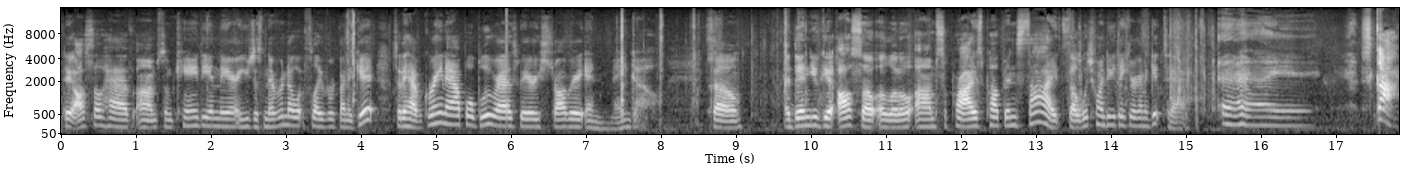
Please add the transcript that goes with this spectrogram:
They also have um, some candy in there, and you just never know what flavor you're going to get. So they have green apple, blue raspberry, strawberry, and mango. So, and then you get also a little um, surprise pup inside. So which one do you think you're going to get today? Uh, Skye.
